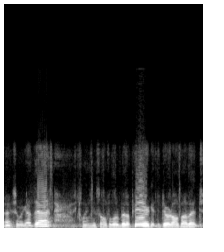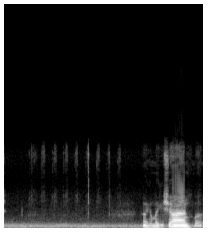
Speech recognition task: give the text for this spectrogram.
Alright, so we got that. Let's clean this off a little bit up here, get the dirt off of it. Not gonna make it shine, but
